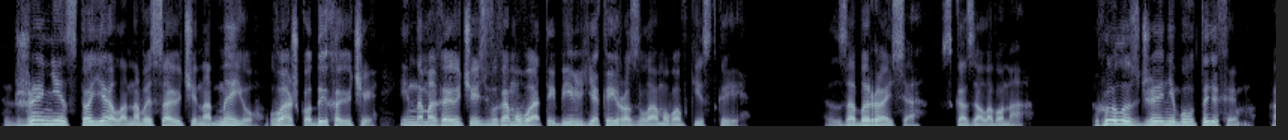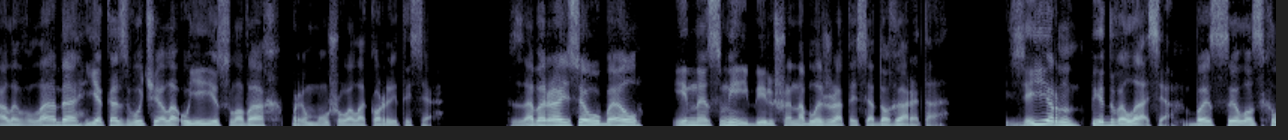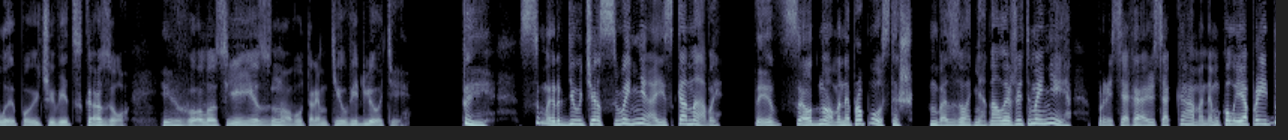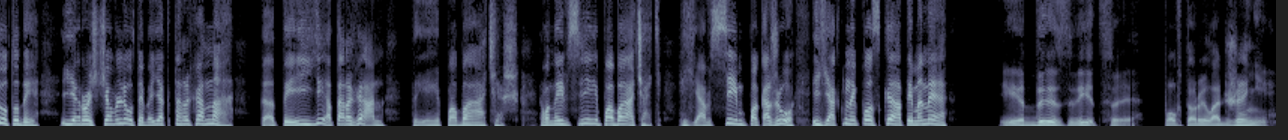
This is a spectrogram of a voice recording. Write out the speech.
Дженні стояла, нависаючи над нею, важко дихаючи і намагаючись вгамувати біль, який розламував кістки. Забирайся, сказала вона. Голос Дженні був тихим, але влада, яка звучала у її словах, примушувала коритися. Забирайся у Бел і не смій більше наближатися до Гарета. Зієрн підвелася, безсило схлипуючи від сказу, і голос її знову тремтів від люті. Ти смердюча свиня із канави. Ти все одно мене пропустиш. Безодня належить мені. Присягаюся каменем, коли я прийду туди. Я розчавлю тебе, як таргана. Та ти і є тарган. Ти побачиш, вони всі побачать. Я всім покажу, як не пускати мене. Іди звідси, повторила Дженні,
